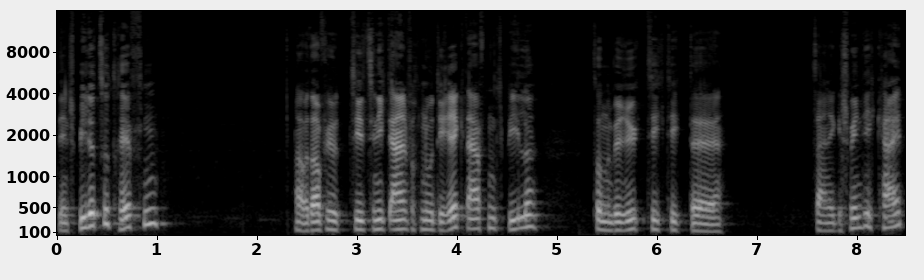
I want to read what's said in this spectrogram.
den Spieler zu treffen. Aber dafür zielt sie nicht einfach nur direkt auf den Spieler, sondern berücksichtigt äh, seine Geschwindigkeit.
